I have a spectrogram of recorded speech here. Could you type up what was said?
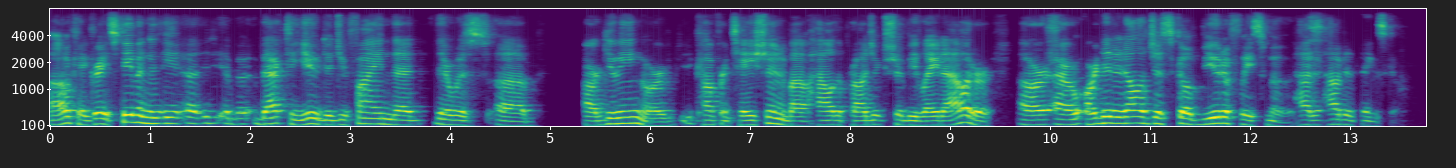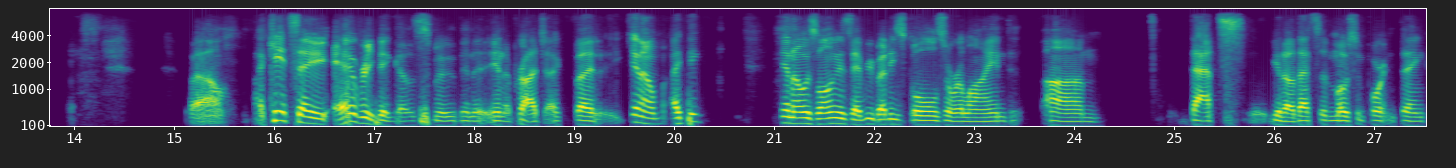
Okay, great. Stephen, uh, back to you. Did you find that there was uh, arguing or confrontation about how the project should be laid out, or or or, or did it all just go beautifully smooth? How did how did things go? Well, I can't say everything goes smooth in a, in a project, but you know, I think you know, as long as everybody's goals are aligned, um, that's you know, that's the most important thing.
